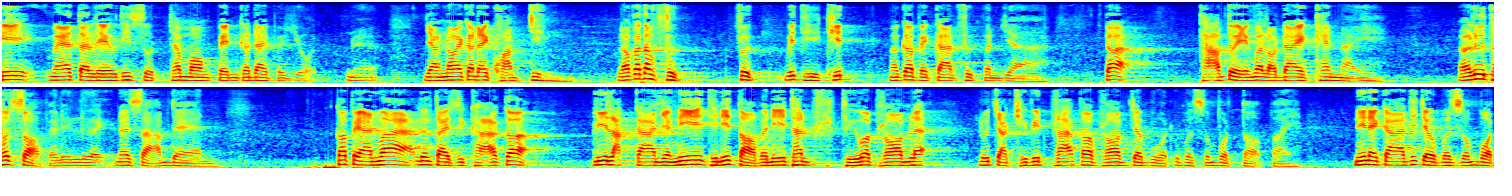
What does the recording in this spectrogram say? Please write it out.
นี้แม้แต่เลวที่สุด ถ้ามองเป็นก็ได้ประโยชน์นะอย่างน้อยก็ได้ความจริง เราก็ต้องฝึกฝึกวิธีคิด มันก็เป็นการฝึกปัญญา ก็ถามตัวเองว่าเราได้แค่ไหนเราลื่นทดสอบไปเรื่อยๆในสามแดน ก็เป็นอันว่าเรื่องไตรสิกขาก็มีหลักการอย่างนี้ทีนี้ต่อไปนี้ท่านถือว่าพร้อมแล้วรู้จักชีวิตพระก็พร้อมจะบวชอุปสมบทต่อไป นี่ในการที่จะอุปสมบท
